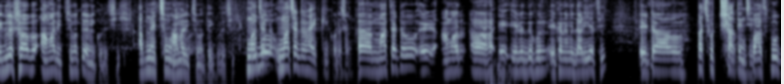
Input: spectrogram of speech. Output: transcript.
এগুলো সব আমার ইচ্ছে মতোই আমি করেছি। আপনার ইচ্ছে মতো আমার ইচ্ছে মতোই করেছি। মাচাটা মাচাটার হাইট কি করেছেন? মাচাটাও আমার এটা দেখুন এখানে আমি দাঁড়িয়ে আছি। এটা পাঁচ ফুট সাত ইঞ্চি। পাঁচ ফুট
